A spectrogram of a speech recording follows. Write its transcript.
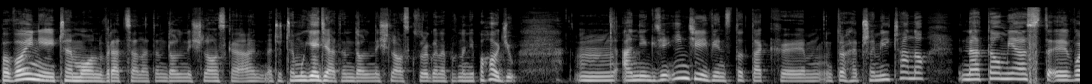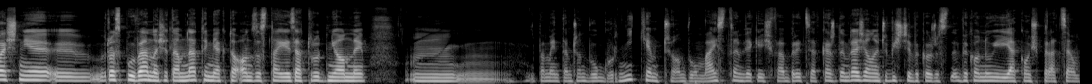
po wojnie i czemu on wraca na ten Dolny Śląsk, a, znaczy czemu jedzie na ten Dolny Śląsk, którego na pewno nie pochodził, mm, a nie gdzie indziej, więc to tak trochę przemilczano. Natomiast y, właśnie y, rozpływano się tam na tym, jak to on zostaje zatrudniony. Mm, nie pamiętam, czy on był górnikiem, czy on był majstrem w jakiejś fabryce. W każdym razie on oczywiście wykonuje jakąś pracę,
